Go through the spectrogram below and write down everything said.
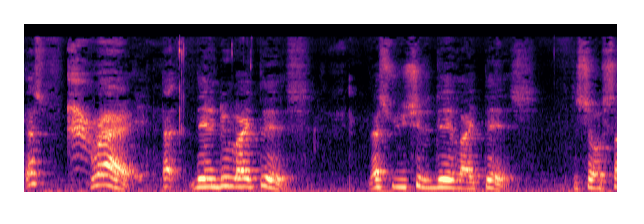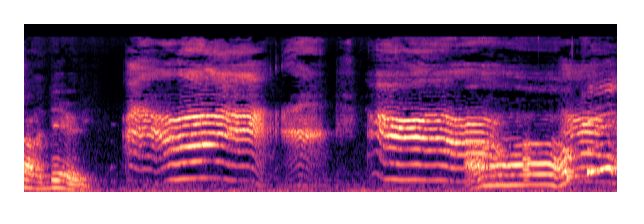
That's right. That, then do like this. That's what you should have did like this to show solidarity. Oh, okay,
